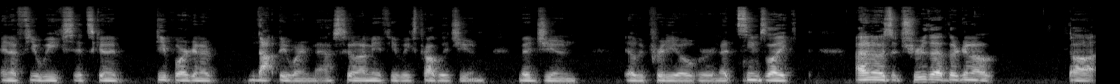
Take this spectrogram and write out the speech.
in a few weeks it's going to people are going to not be wearing masks. So I mean, a few weeks, probably June, mid June, it'll be pretty over. And it seems like I don't know. Is it true that they're going to uh,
